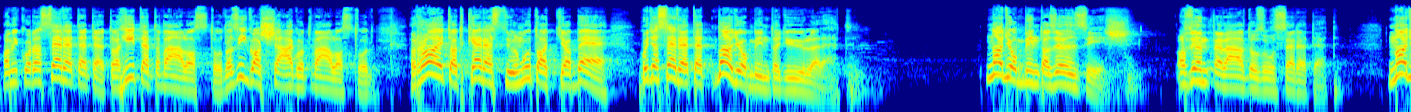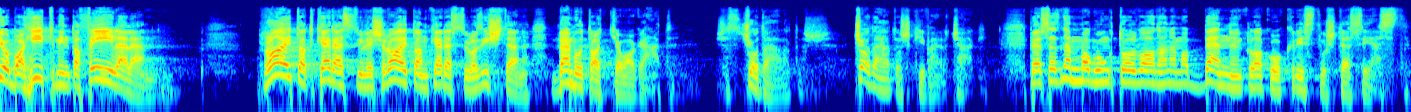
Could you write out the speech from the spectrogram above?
amikor a szeretetet, a hitet választod, az igazságot választod, rajtad keresztül mutatja be, hogy a szeretet nagyobb, mint a gyűlölet. Nagyobb, mint az önzés, az önfeláldozó szeretet. Nagyobb a hit, mint a félelem. Rajtad keresztül és rajtam keresztül az Isten bemutatja magát. És ez csodálatos. Csodálatos kiváltság. Persze ez nem magunktól van, hanem a bennünk lakó Krisztus teszi ezt.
